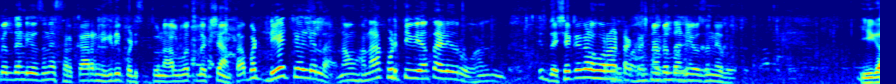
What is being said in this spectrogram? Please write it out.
ಮೇಲ್ದಂಡೆ ಯೋಜನೆ ಸರ್ಕಾರ ನಿಗದಿಪಡಿಸಿತು ನಲ್ವತ್ತು ಲಕ್ಷ ಅಂತ ಬಟ್ ಡೇಟ್ ಹೇಳಿಲ್ಲ. ನಾವು ಹಣ ಕೊಡ್ತೀವಿ ಅಂತ ಹೇಳಿದರು. ಇದು ದಶಕಗಳ ಹೋರಾಟ ಕೃಷ್ಣ ಮೇಲ್ದಂಡೆ ಯೋಜನೆ ಈಗ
